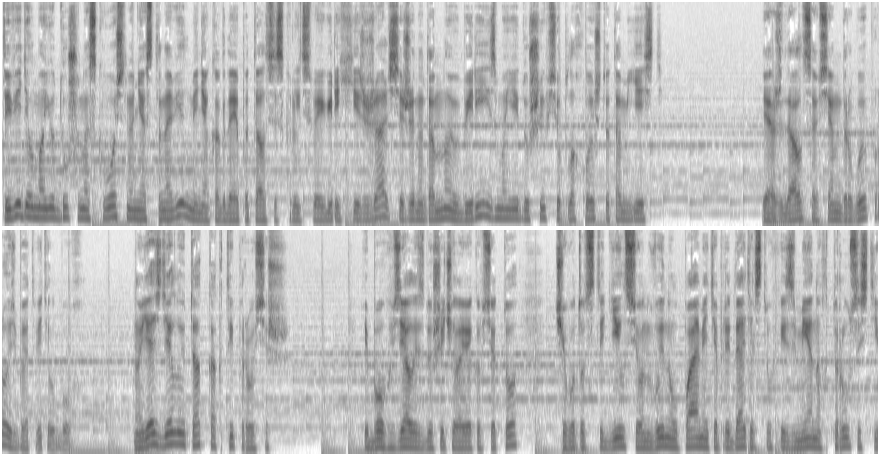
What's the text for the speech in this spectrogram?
«Ты видел мою душу насквозь, но не остановил меня, когда я пытался скрыть свои грехи. Жалься же надо мной, убери из моей души все плохое, что там есть». «Я ждал совсем другой просьбы», — ответил Бог. «Но я сделаю так, как ты просишь». И Бог взял из души человека все то, чего тот стыдился. Он вынул память о предательствах, изменах, трусости,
